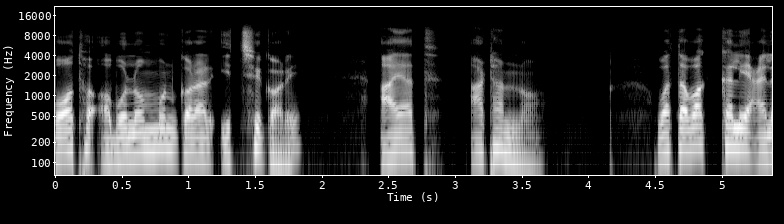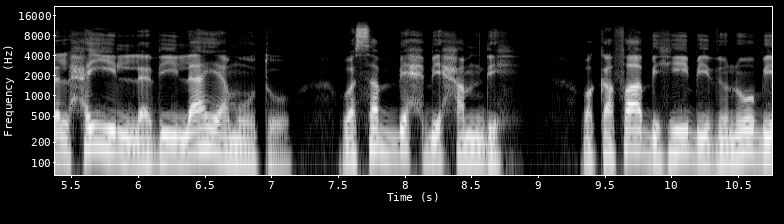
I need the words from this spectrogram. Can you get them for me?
পথ অবলম্বন করার ইচ্ছে করে। আয়াত আটান্ন। ওয়াতাওয়াক্কালি আলাল হাইয়িল্লাযী লা ইয়ামুতু ওয়াসাব্বিহ বিহামদিহ। ওয়াকাফা বিহি বিদুনুবি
